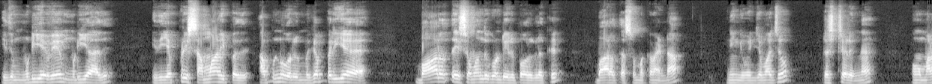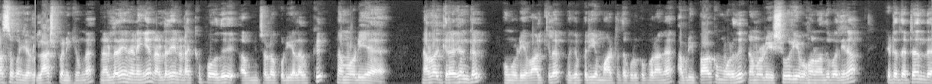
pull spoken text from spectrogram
இது முடியவே முடியாது. இது எப்படி சமாளிப்பது அப்படின்னு ஒரு மிகப்பெரிய பாரத்தை சுமந்து கொண்டு இருப்பவர்களுக்கு பாரத்தை சுமக்க வேண்டாம். நீங்கள் கொஞ்சமாச்சும் ரெஸ்ட் எடுங்க. உங்கள் மனசை கொஞ்சம் ரிலாக்ஸ் பண்ணிக்கோங்க. நல்லதே நினைங்க நல்லதே நடக்க போகுது அப்படின்னு சொல்லக்கூடிய அளவுக்கு நம்மளுடைய நவ கிரகங்கள் உங்களுடைய வாழ்க்கையில் மிகப்பெரிய மாற்றத்தை கொடுக்க போகிறாங்க அப்படி பார்க்கும்பொழுது நம்மளுடைய சூரிய பகவான் வந்து பார்த்திங்கன்னா கிட்டத்தட்ட இந்த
